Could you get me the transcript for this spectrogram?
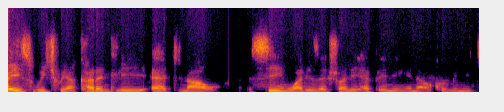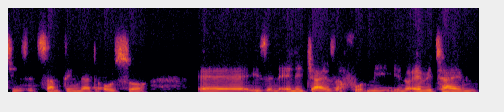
space which we are currently at now, seeing what is actually happening in our communities, it's something that also uh, is an energizer for me. You know, every time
